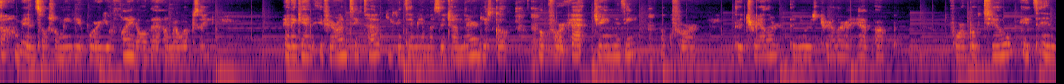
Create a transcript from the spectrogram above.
um, and social media, where you'll find all that on my website. And again, if you're on TikTok, you can send me a message on there. Just go look for at Nizzy. Look for the trailer, the newest trailer I have up for book two. It's in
